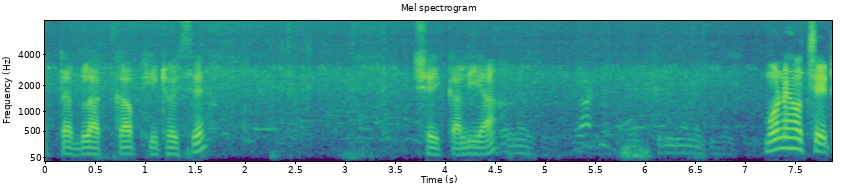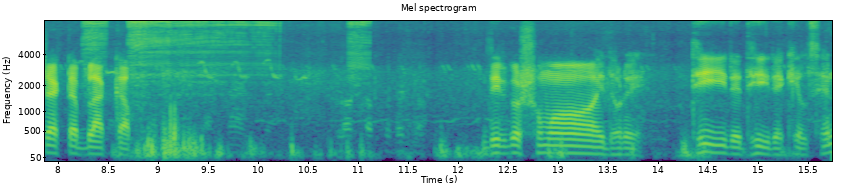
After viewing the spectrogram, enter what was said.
একটা ব্ল্যাক কাপ হিট হয়েছে সেই কালিয়া। মনে হচ্ছে এটা একটা ব্ল্যাক কাপ দীর্ঘ সময় ধরে ধীরে ধীরে খেলছেন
